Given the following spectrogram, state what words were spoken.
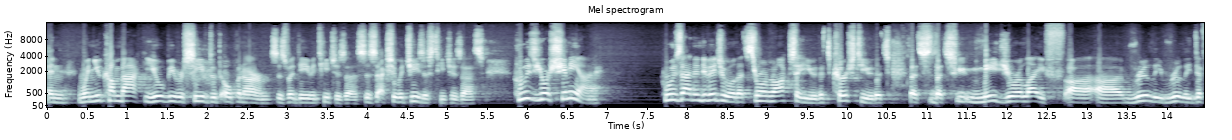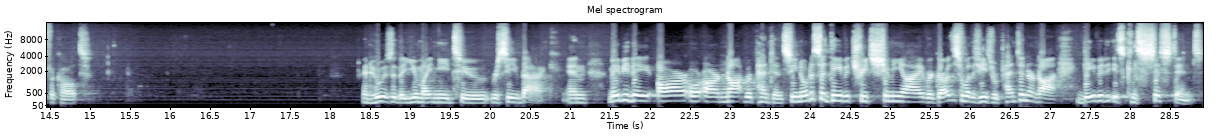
And when you come back, you will be received with open arms, is what David teaches us. This is actually what Jesus teaches us. Who is your Shimei? Who is that individual that's thrown rocks at you, that's cursed you, that's, that's, that's made your life uh, uh, really, really difficult? And who is it that you might need to receive back? And maybe they are or are not repentant. So you notice that David treats Shimei, regardless of whether he's repentant or not, David is consistent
